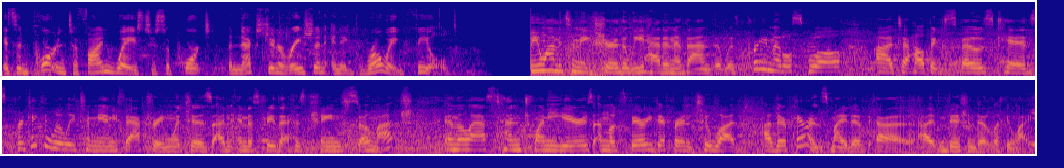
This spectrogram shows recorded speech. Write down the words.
it's important to find ways to support the next generation in a growing field. Wanted to make sure that we had an event that was pre-middle school uh, to help expose kids, particularly to manufacturing, which is an industry that has changed so much in the last 10, 20 years and looks very different to what uh, their parents might have uh, envisioned it looking like.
